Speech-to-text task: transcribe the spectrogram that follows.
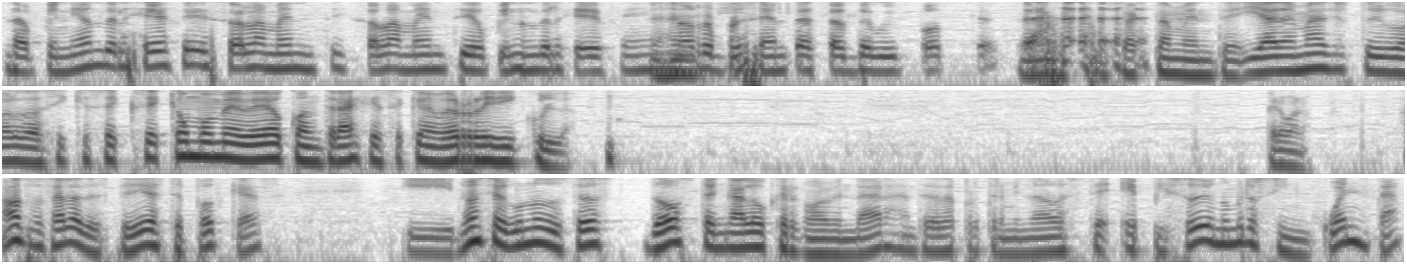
la opinión del jefe es solamente, solamente opinión del jefe, Ajá. no representa Start the Wii Podcast. No, exactamente. Y además yo estoy gordo, así que sé, sé cómo me veo con traje, sé que me veo ridículo. Pero bueno, vamos a pasar a la despedida de este podcast. Y no sé si alguno de ustedes dos tenga algo que recomendar antes de dar por terminado este episodio número 50.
